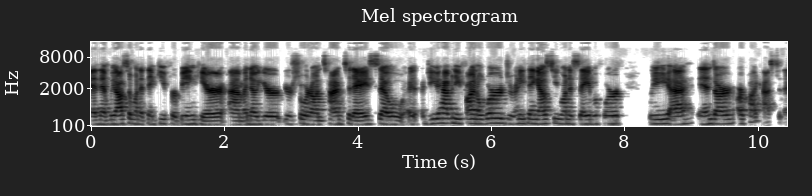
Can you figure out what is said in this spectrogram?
And then we also want to thank you for being here. Um, I know you're you're short on time today, so uh, do you have any final words or anything else you want to say before we uh, end our our podcast today?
